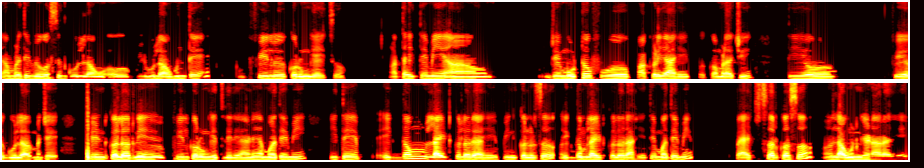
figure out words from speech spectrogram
त्यामुळे ते व्यवस्थित गुल लावून ग्लू लावून ते फील करून घ्यायचं. आता इथे मी जे मोठं फु पाकळी आहे कमळाची ती फे गुलाब म्हणजे फेंट कलरने फिल करून घेतलेली आहे. आणि यामध्ये मी इथे एकदम लाइट कलर आहे पिंक कलरचं एकदम लाइट कलर आहे. ते मध्ये मी पॅचसारखं असं लावून घेणार आहे.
